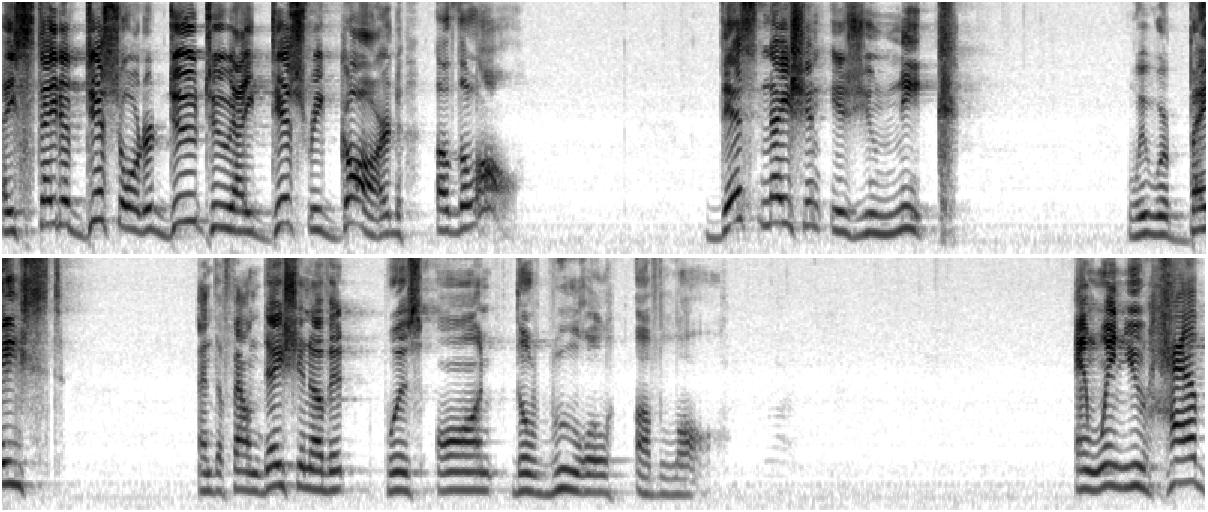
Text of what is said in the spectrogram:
A state of disorder due to a disregard of the law. This nation is unique. We were based, and the foundation of it was on the rule of law. And when you have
